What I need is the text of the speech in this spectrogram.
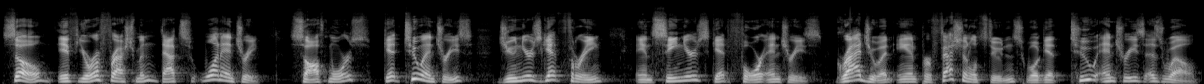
So, if you're a freshman, that's one entry. Sophomores get two entries, juniors get three, and seniors get four entries. Graduate and professional students will get two entries as well.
